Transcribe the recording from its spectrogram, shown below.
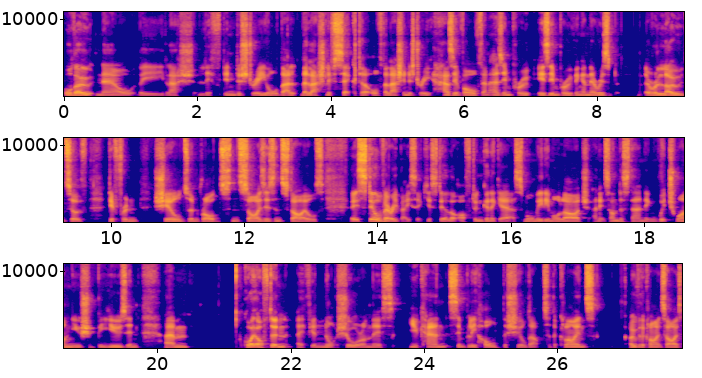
although now the lash lift industry or the, the lash lift sector of the lash industry has evolved and has improved is improving and there is there are loads of different shields and rods and sizes and styles. It's still very basic. You're still often going to get a small, medium, or large, and it's understanding which one you should be using. Um, quite often, if you're not sure on this, you can simply hold the shield up to the client's over the client's eyes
